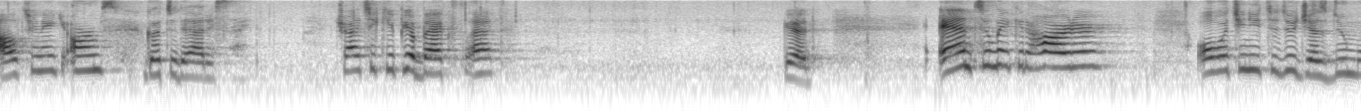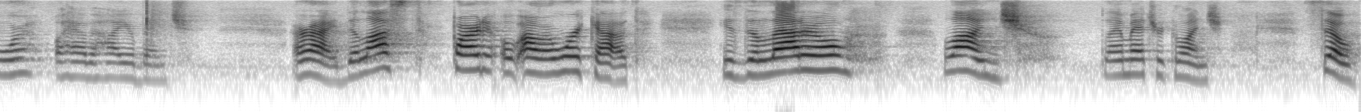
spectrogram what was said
Alternate your arms, go to the other side. Try to keep your back flat. Good. And to make it harder, all what you need to do, just do more or have a higher bench. All right, the last part of our workout is the lateral lunge, plyometric lunge. So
